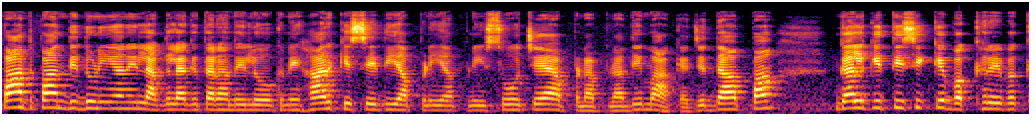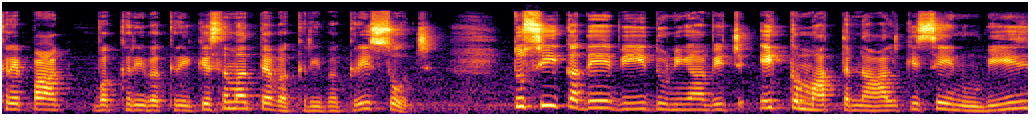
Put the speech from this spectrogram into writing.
ਭਾਂਤ ਭਾਂਤ ਦੀ ਦੁਨੀਆ ਨੇ ਅਲੱਗ-ਅਲੱਗ ਤਰ੍ਹਾਂ ਦੇ ਲੋਕ ਨੇ। ਹਰ ਕਿਸੇ ਦੀ ਆਪਣੀ ਆਪਣੀ ਸੋਚ ਹੈ ਆਪਣਾ ਆਪਣਾ ਦਿਮਾਗ ਹੈ। ਜਿੱਦਾਂ ਆਪਾਂ ਗੱਲ ਕੀਤੀ ਸੀ ਕਿ ਵੱਖਰੇ ਵੱਖਰੇ ਭਾਗ ਵੱਖਰੀ ਵੱਖਰੀ ਕਿਸਮਤ ਤੇ ਵੱਖਰੀ ਵੱਖਰੀ ਸੋਚ। ਤੁਸੀਂ ਕਦੇ ਵੀ ਦੁਨੀਆ ਵਿੱਚ ਇੱਕ ਮਤ ਨਾਲ ਕਿਸੇ ਨੂੰ ਵੀ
